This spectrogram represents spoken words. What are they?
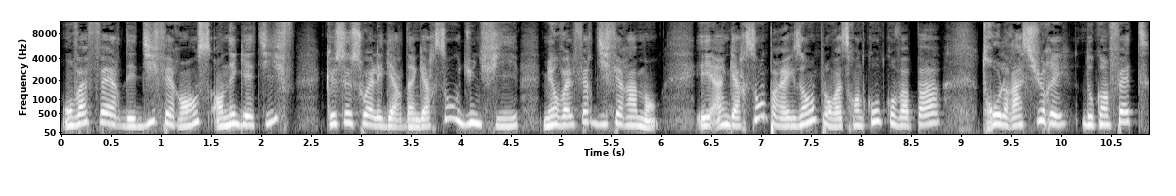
On va faire des différences en négatif, que ce soit l'égard d'un garçon ou d'une fille, mais on va le faire différemment. Et un garçon, par exemple, on va se rendre compte qu'on va pas trop le rassurer. Donc en fait,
